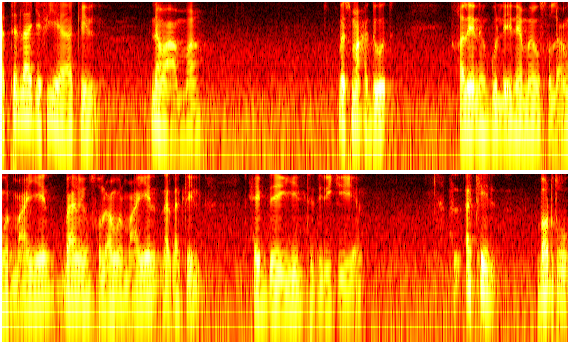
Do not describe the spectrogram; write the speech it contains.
التلاجة فيها أكل نوعا ما بس محدود. خلينا نقول لي ما يوصل لعمر معين. بعد ما يوصل لعمر معين الأكل حيبدأ يقل تدريجيا. الأكل برضو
